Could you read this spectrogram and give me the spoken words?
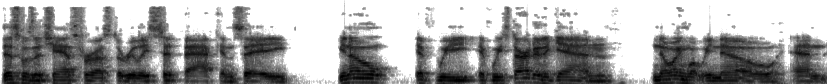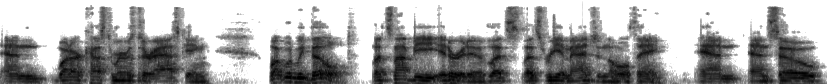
this was a chance for us to really sit back and say, you know, if we if we started again, knowing what we know and and what our customers are asking, what would we build? Let's not be iterative. Let's let's reimagine the whole thing. And and so,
